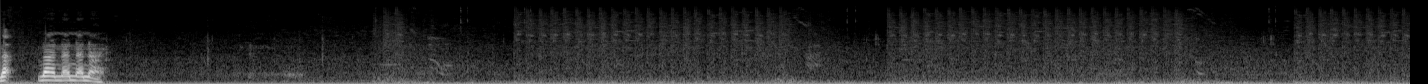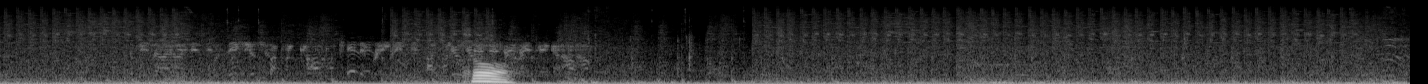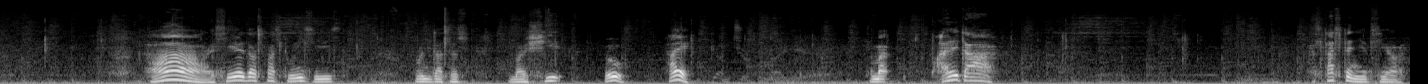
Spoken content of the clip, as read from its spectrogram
Na, na, na, na, na. So. Ah, ich sehe das, was du nicht siehst. Und das ist Maschine. Oh, hi. Sag mal, Alter. Was ist das denn jetzt hier?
